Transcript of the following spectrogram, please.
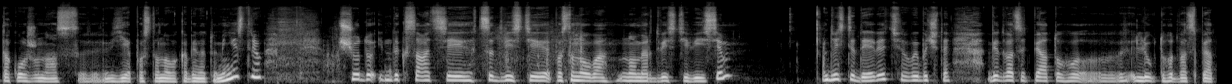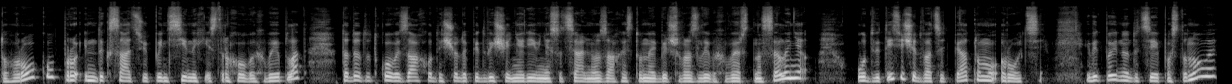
також у нас е, є постанова Кабінету міністрів щодо індексації. Це 200, постанова номер 208. 209, вибачте, від 25 лютого 25 року про індексацію пенсійних і страхових виплат та додаткові заходи щодо підвищення рівня соціального захисту найбільш вразливих верст населення у 2025 році. І відповідно до цієї постанови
